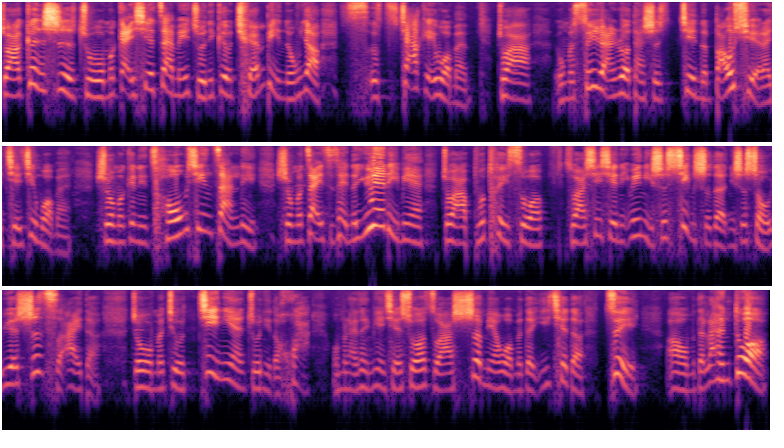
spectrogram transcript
主啊，更是主，我们感谢赞美主，你给权柄荣耀呃加给我们。主啊，我们虽然弱，但是借你的宝血来洁净我们，使我们跟你重新站立，使我们再一次在你的约里面，主啊不退缩。主啊，谢谢你，因为你是信实的，你是守约施慈爱的。主，我们就纪念主你的话，我们来到你面前说，主啊，赦免我们的一切的罪啊，我们的懒惰，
